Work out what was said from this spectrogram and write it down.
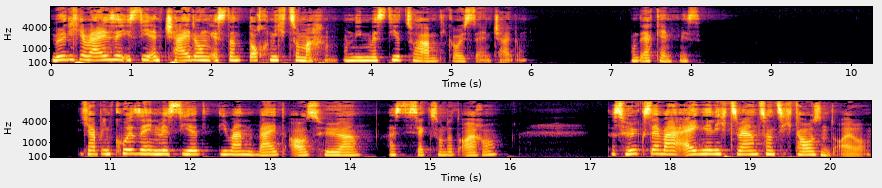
Möglicherweise ist die Entscheidung, es dann doch nicht zu machen und investiert zu haben, die größte Entscheidung und Erkenntnis. Ich habe in Kurse investiert, die waren weitaus höher als die 600 Euro. Das höchste war eigentlich 22.000 Euro.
